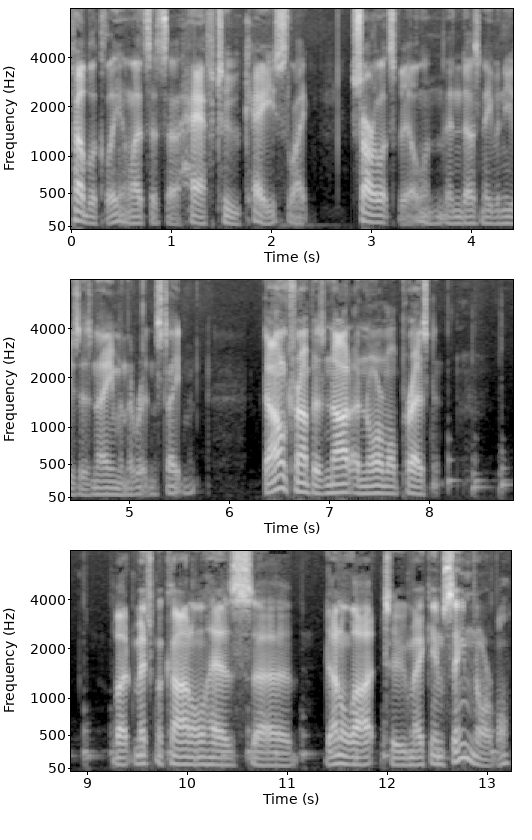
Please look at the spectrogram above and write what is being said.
publicly unless it's a half to case like Charlottesville and then doesn't even use his name in the written statement. Donald Trump is not a normal president, but Mitch McConnell has uh, done a lot to make him seem normal,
